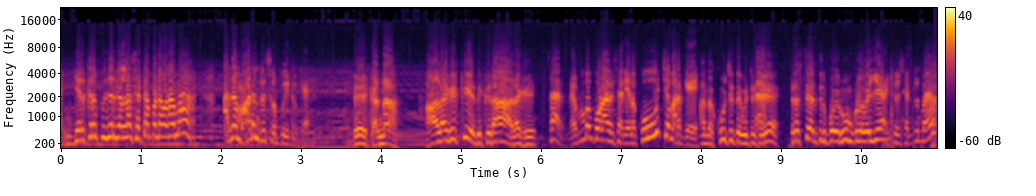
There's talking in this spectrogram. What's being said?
அங்க இருக்கிற பிகர்கள்லாம் செட்டப் பண்ண வேணாமா? அதான் மாடர்ன் ட்ரெஸ்ல போயிட்டு இருக்கேன். டேய் கண்ணா அழகுக்கு எதுக்குடா அழகு? சார் ரொம்ப போடாது சார் எனக்கு கூச்சமா இருக்கு. அந்த கூச்சத்தை விட்டுட்டு Dress எடுத்துட்டு போய் ரூமுக்குள்ள வையே thank you gentleman.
